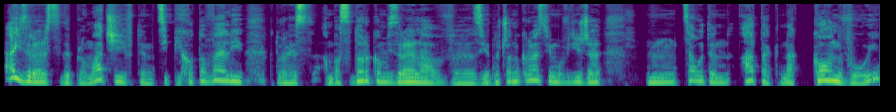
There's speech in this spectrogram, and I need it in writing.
a izraelscy dyplomaci, w tym Cipi Hotoweli, która jest ambasadorką Izraela w Zjednoczonym Królestwie, mówili, że mm, cały ten atak na konwój,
